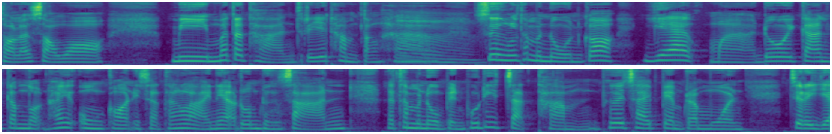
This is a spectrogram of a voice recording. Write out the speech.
สและสว มีมาตรฐานจริยธรรมต่างหากซึ่งรัฐธรรมนูญก็แยกออกมา โดยการกำหนดให้องค์กรอิสระทั้งหลายเนี่ยรวมถึงศาลรัฐธรรมนูญเป็นผู้ที่จัดทำเพื่อใช้เป็นประมวลจริย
